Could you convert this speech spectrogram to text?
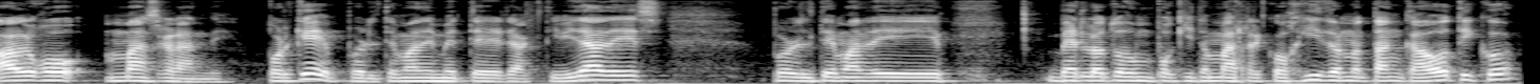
algo más grande. ¿Por qué? Por el tema de meter actividades, por el tema de verlo todo un poquito más recogido, no tan caótico.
